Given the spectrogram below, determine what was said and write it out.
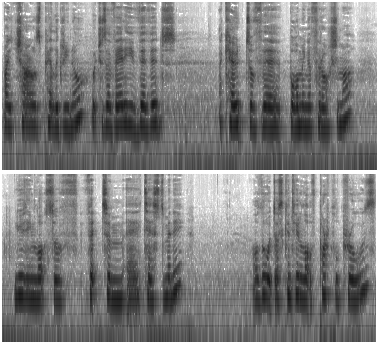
by Charles Pellegrino, which is a very vivid account of the bombing of Hiroshima, using lots of victim uh, testimony, although it does contain a lot of purple prose,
